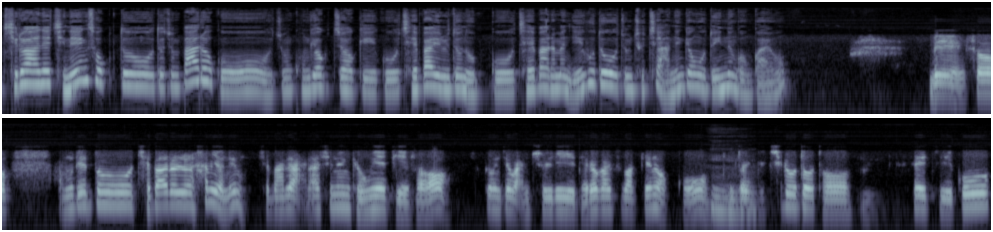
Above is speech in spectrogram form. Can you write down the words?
질환의 진행 속도도 좀 빠르고 좀 공격적이고 재발률도 높고 재발하면 예후도 좀 좋지 않은 경우도 있는 건가요? 네, 그래서 아무래도 재발을 하면은 재발을 안 하시는 경우에 비해서 조금 이제 완출이 내려갈 수밖에 없고 음. 좀더 이제 치료도 더 음, 세지고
